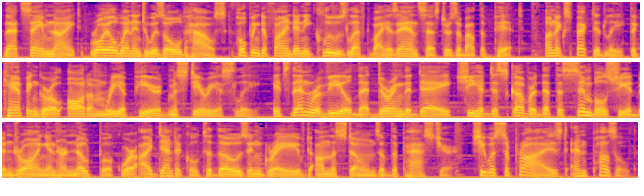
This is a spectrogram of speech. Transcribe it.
That same night, Royal went into his old house, hoping to find any clues left by his ancestors about the pit. Unexpectedly, the camping girl Autumn reappeared mysteriously. It's then revealed that during the day, she had discovered that the symbols she had been drawing in her notebook were identical to those engraved on the stones of the pasture. She was surprised and puzzled.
